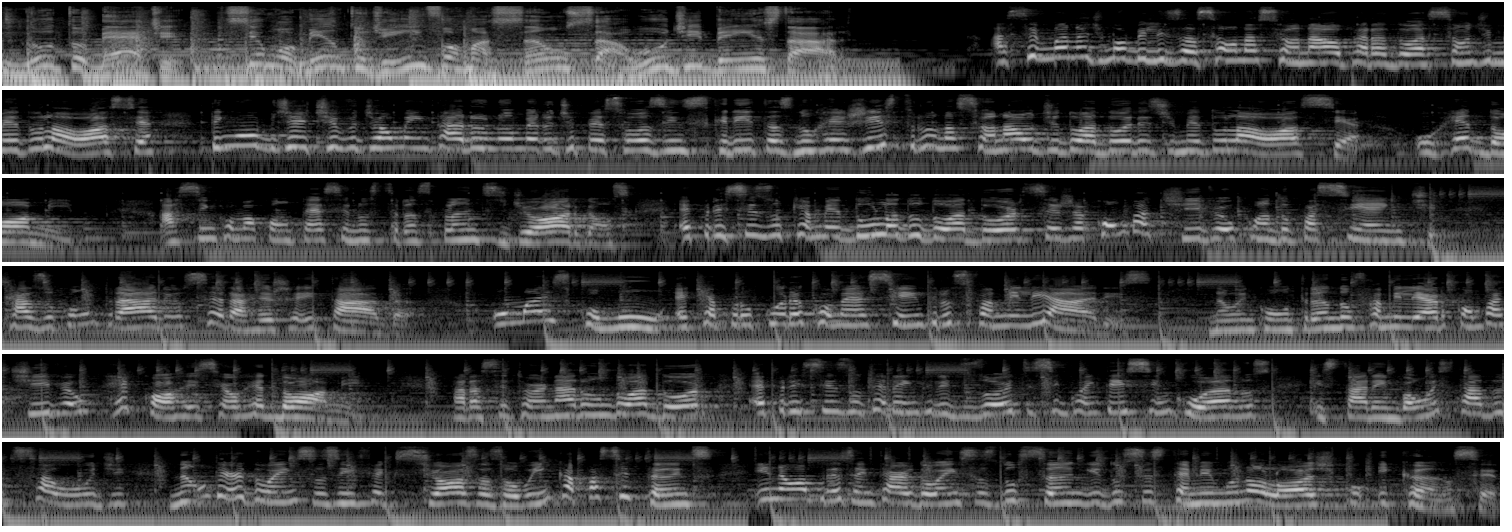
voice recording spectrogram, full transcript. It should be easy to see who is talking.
Speaker 1: Minuto Med, seu momento de informação, saúde e bem-estar.
Speaker 2: A Semana de Mobilização Nacional para a Doação de Medula Óssea tem o objetivo de aumentar o número de pessoas inscritas no Registro Nacional de Doadores de Medula Óssea, o REDOME. Assim como acontece nos transplantes de órgãos, é preciso que a medula do doador seja compatível com a do paciente, caso contrário, será rejeitada. O mais comum é que a procura comece entre os familiares. Não encontrando um familiar compatível, recorre-se ao redome. Para se tornar um doador, é preciso ter entre 18 e 55 anos, estar em bom estado de saúde, não ter doenças infecciosas ou incapacitantes e não apresentar doenças do sangue, do sistema imunológico e câncer.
